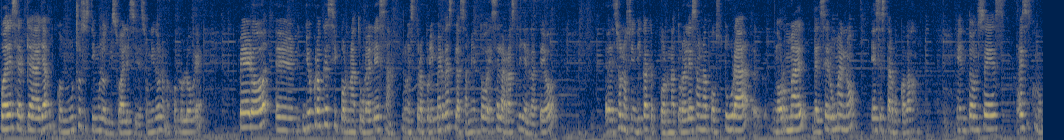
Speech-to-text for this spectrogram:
Puede ser que haya con muchos estímulos visuales y de sonido, a lo mejor lo logre, pero yo creo que si por naturaleza nuestro primer desplazamiento es el arrastre y el gateo, eso nos indica que por naturaleza una postura eh, normal del ser humano es estar boca abajo. Entonces, esa es como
